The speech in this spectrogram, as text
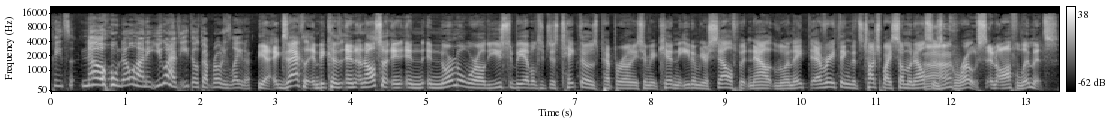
pizza? No, no, honey, you're gonna have to eat those pepperonis later. Yeah, exactly. And because and, and also in, in in normal world you used to be able to just take those pepperonis from your kid and eat them yourself, but now when they everything that's touched by someone else Uh-huh. is gross and off limits.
